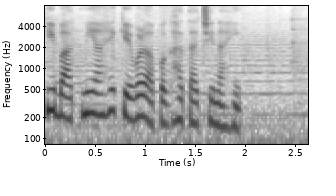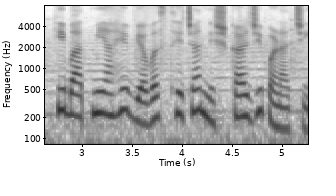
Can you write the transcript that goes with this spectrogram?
ही बातमी आहे केवळ अपघाताची नाही. ही बातमी आहे व्यवस्थेच्या निष्काळजीपणाची.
